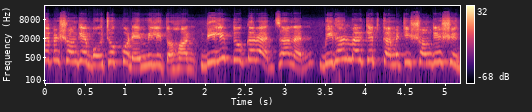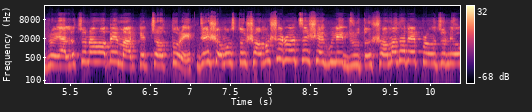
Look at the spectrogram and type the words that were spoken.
দেবের সঙ্গে বৈঠক করে মিলিত হন। দিলীপ দুগ্গার জানান, বিধান মার্কেট কমিটির সঙ্গে শীঘ্রই আলোচনা হবে মার্কেট চত্বরে। যে সমস্ত সমস্যা রয়েছে সেগুলি দ্রুত সমাধানের প্রয়োজনীয়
